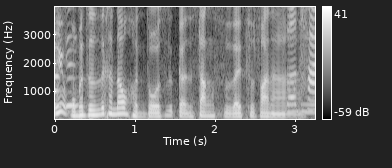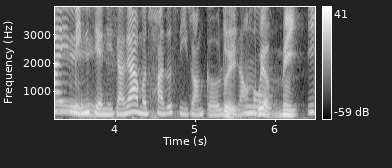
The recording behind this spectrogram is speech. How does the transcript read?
因为我们真是看到很多是跟上司在吃饭啊，这太明显。你想象他们穿着西装革履，对，然后每一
